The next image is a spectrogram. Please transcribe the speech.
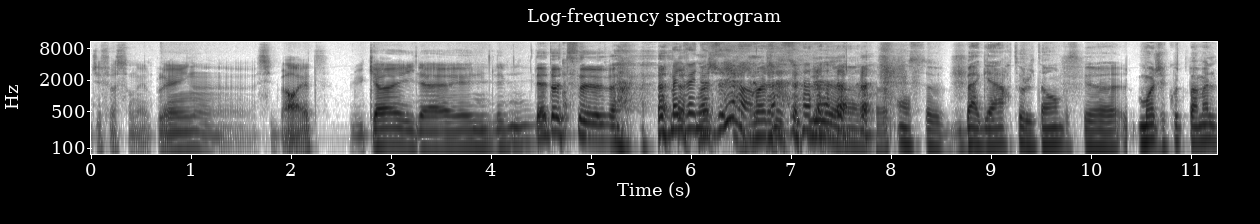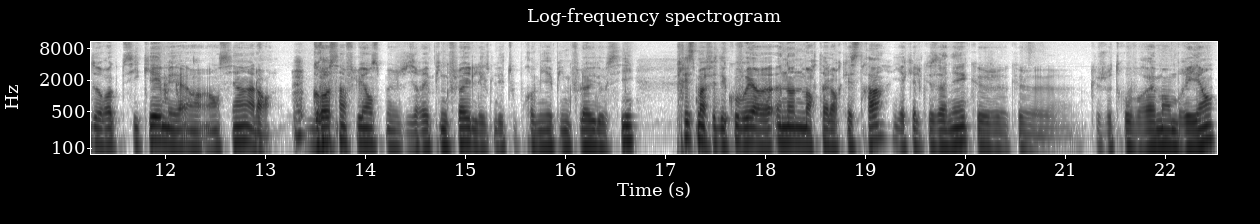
Jefferson Airplane, euh, Sid Barrett. Lucas, il a, il a d'autres. Euh, bah, il va nous dire. Moi, je suis plus. on se bagarre tout le temps parce que moi, j'écoute pas mal de rock psyché, mais ancien. Alors, grosse influence, je dirais Pink Floyd, les, tout premiers Pink Floyd aussi. Chris m'a fait découvrir Unknown Mortal Orchestra il y a quelques années que je, que, que je trouve vraiment brillant.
